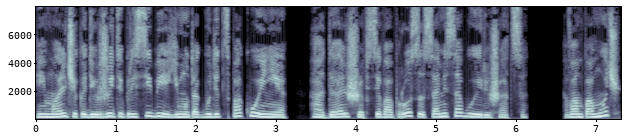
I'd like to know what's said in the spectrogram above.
И мальчика держите при себе, ему так будет спокойнее. А дальше все вопросы сами собой решатся. Вам помочь?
